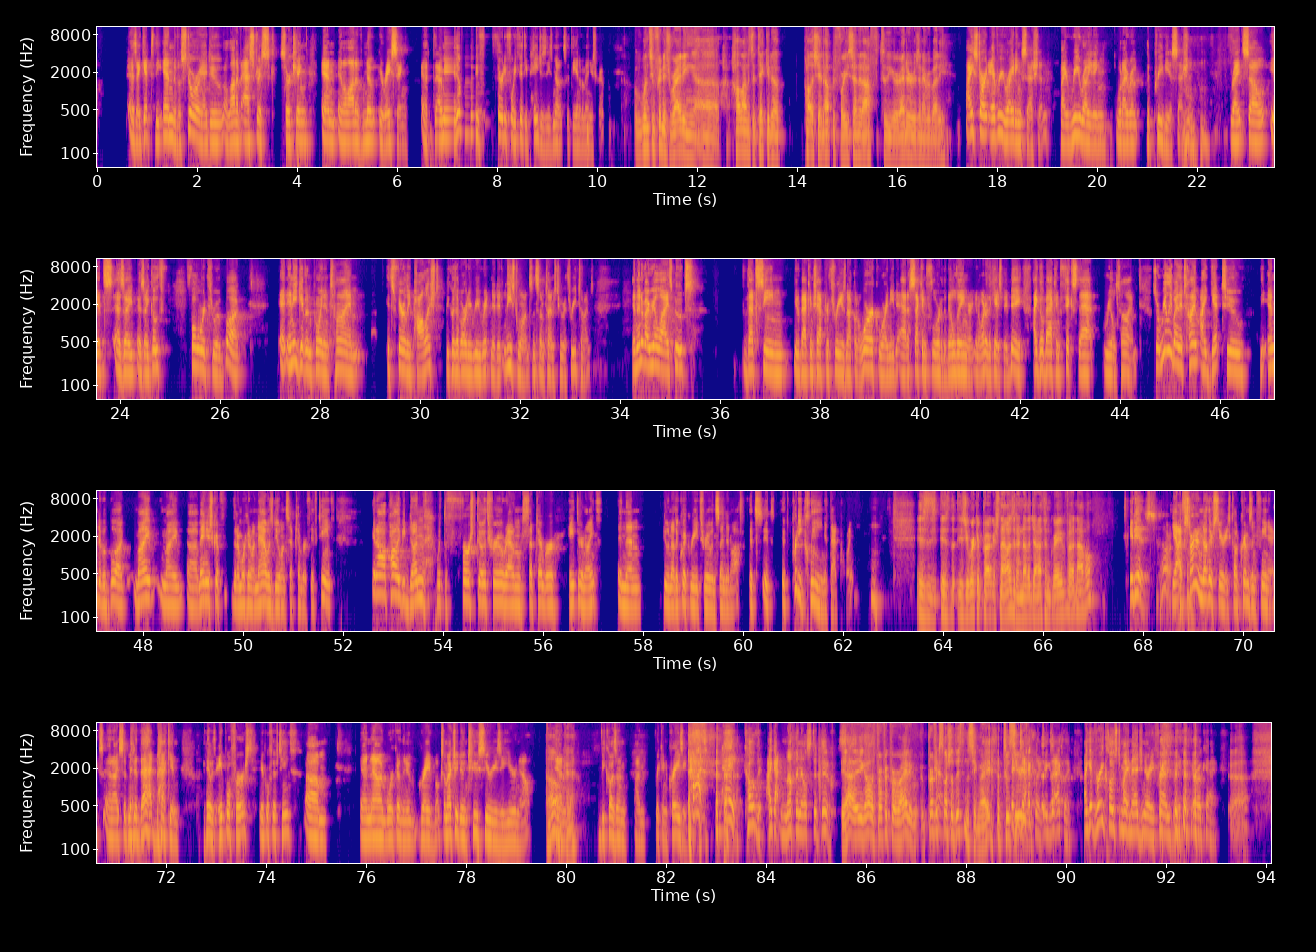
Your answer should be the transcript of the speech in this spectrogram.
as I get to the end of a story, I do a lot of asterisk searching and, and a lot of note erasing. At, I mean, there'll be 30, 40, 50 pages, these notes at the end of a manuscript. Once you finish writing, uh, how long does it take you to polish it up before you send it off to your editors and everybody? I start every writing session by rewriting what I wrote the previous session. Mm-hmm. Right. So it's as I as I go th- forward through a book, at any given point in time, it's fairly polished because I've already rewritten it at least once and sometimes two or three times. And then if I realize, oops, that scene, you know, back in chapter three is not going to work, or I need to add a second floor to the building, or you know, whatever the case may be, I go back and fix that real time. So really, by the time I get to the end of a book, my my uh, manuscript that I'm working on now is due on September 15th you know, I'll probably be done with the first go through around September 8th or 9th, and then do another quick read through and send it off. It's it's it's pretty clean at that point. Hmm. Is is is your work in progress now? Is it another Jonathan Grave uh, novel? It is. Oh, yeah, awesome. I've started another series called Crimson Phoenix, and I submitted that back in I think it was April 1st, April 15th. Um, and now I'm working on the new Grave books. I'm actually doing two series a year now. Oh, and okay because I'm I'm freaking crazy. But hey, COVID, I got nothing else to do. So. Yeah, there you go. It's perfect for writing. Perfect yeah. social distancing, right? Too serious. Exactly, exactly. I get very close to my imaginary friends, but I think they're okay. Yeah.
